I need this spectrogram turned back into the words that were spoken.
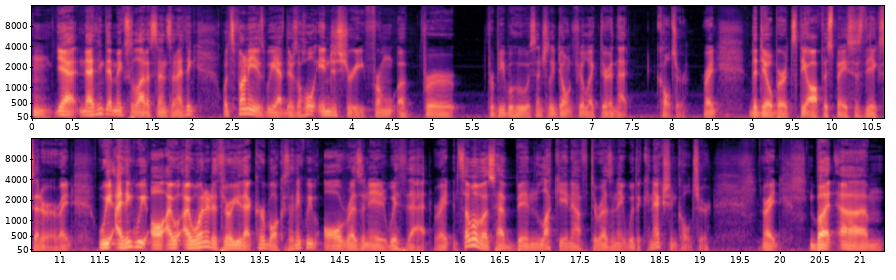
Hmm. Yeah, and I think that makes a lot of sense. And I think what's funny is we have there's a whole industry from uh, for for people who essentially don't feel like they're in that culture, right? The Dilberts, the Office Spaces, the etc. Right? We, I think we all. I, I wanted to throw you that curveball because I think we've all resonated with that, right? And some of us have been lucky enough to resonate with the connection culture, right? But um,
